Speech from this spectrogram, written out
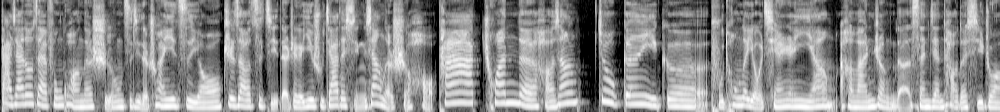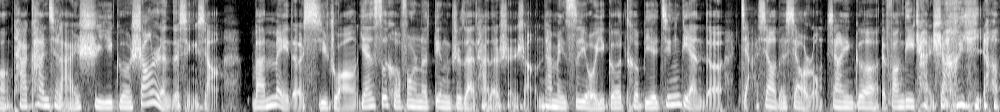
大家都在疯狂的使用自己的穿衣自由，制造自己的这个艺术家的形象的时候，他穿的好像。就跟一个普通的有钱人一样，很完整的三件套的西装，他看起来是一个商人的形象。完美的西装，严丝合缝的定制在他的身上。他每次有一个特别经典的假笑的笑容，像一个房地产商一样，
